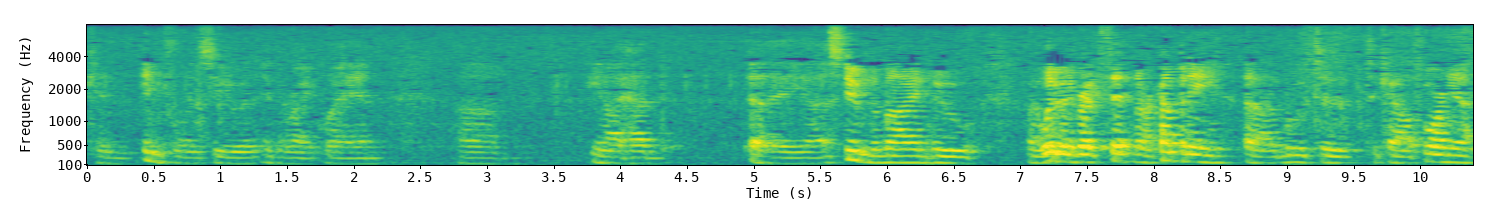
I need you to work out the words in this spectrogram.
can influence you in, the right way. And um, you know, I had a, a student of mine who uh, would have been a great fit in our company, uh, moved to, to California,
